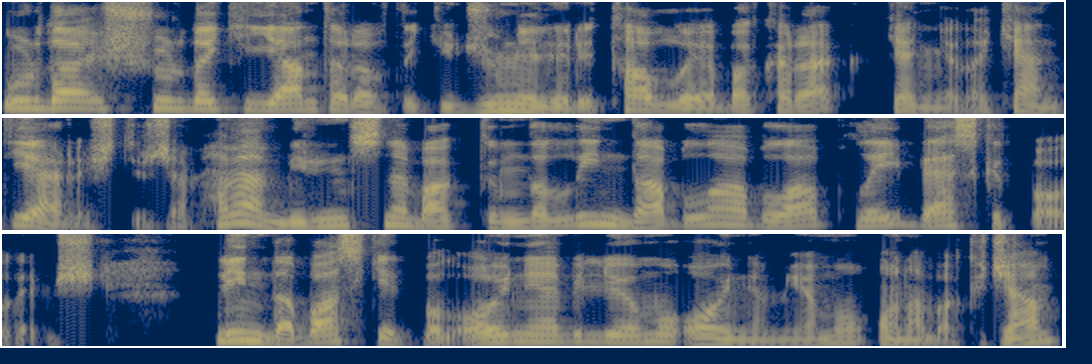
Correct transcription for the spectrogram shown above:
Burada şuradaki yan taraftaki cümleleri tabloya bakarak ken ya da kenti yerleştireceğim. Hemen birincisine baktığımda Linda bla bla play basketball demiş. Linda basketbol oynayabiliyor mu, oynamıyor mu ona bakacağım.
